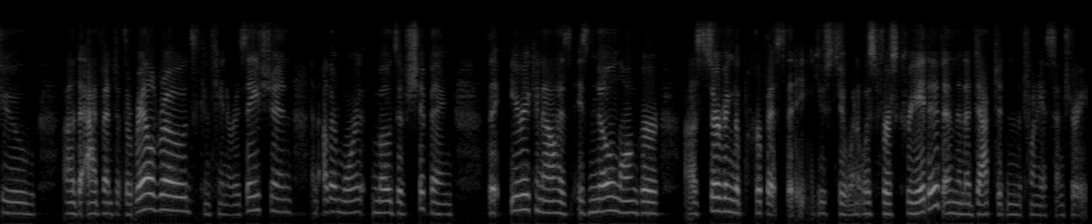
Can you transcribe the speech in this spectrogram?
to uh, the advent of the railroads, containerization, and other more modes of shipping, the Erie Canal has, is no longer uh, serving the purpose that it used to when it was first created and then adapted in the 20th century.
